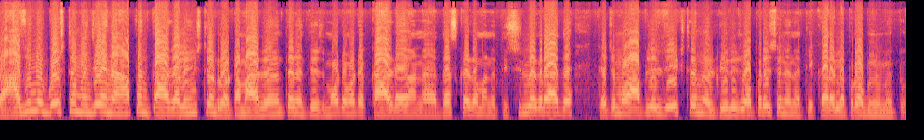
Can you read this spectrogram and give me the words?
तर अजून एक गोष्ट म्हणजे आहे ना आपण तागाला इन्स्टंट रोटा मारल्यानंतर ना ते मोठ्या मोठ्या काड्या म्हणा दसकाड्या म्हणा ते शिल्लक राहत. आहे त्याच्यामुळे आपल्याला जे एक्सटर्नल टेलेज ऑपरेशन आहे ना ते करायला प्रॉब्लेम येतो.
